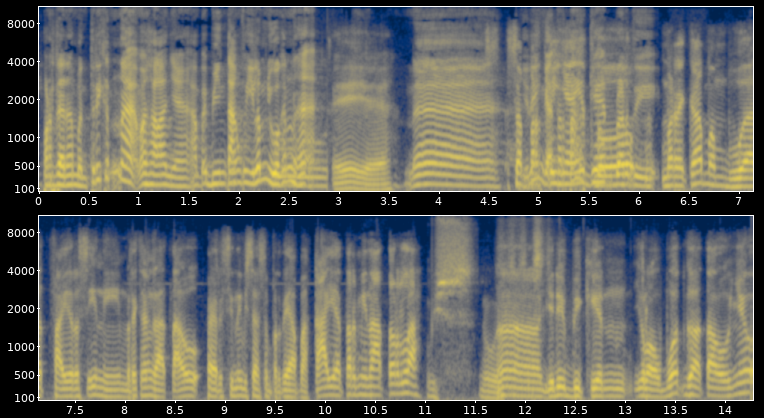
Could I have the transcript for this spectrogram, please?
perdana menteri kena masalahnya, sampai bintang film juga kena. Iya. Nah, Sepertinya itu berarti. mereka membuat virus ini, mereka nggak tahu virus ini bisa seperti apa. Kayak Terminator lah. Wis. Nah, jadi bikin robot nggak taunya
